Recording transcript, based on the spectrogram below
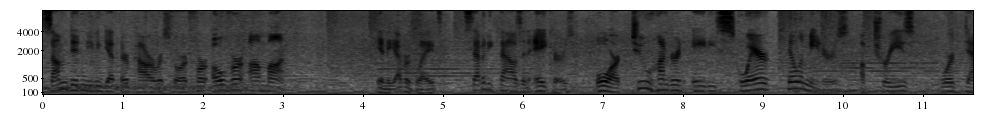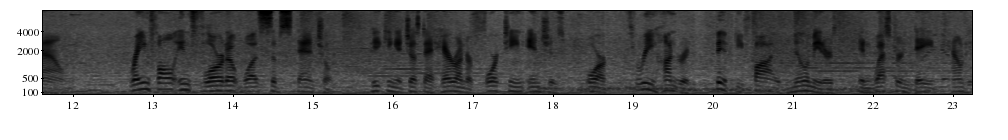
Some didn't even get their power restored for over a month. In the Everglades, 70,000 acres, or 280 square kilometers of trees, were down. Rainfall in Florida was substantial, peaking at just a hair under 14 inches, or 355 millimeters in western Dade County.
